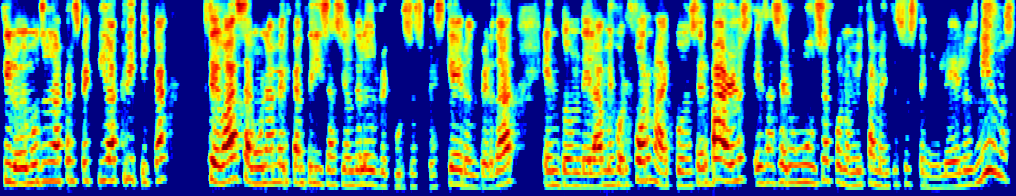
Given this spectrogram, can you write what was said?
si lo vemos de una perspectiva crítica, se basa en una mercantilización de los recursos pesqueros, ¿verdad? En donde la mejor forma de conservarlos es hacer un uso económicamente sostenible de los mismos.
